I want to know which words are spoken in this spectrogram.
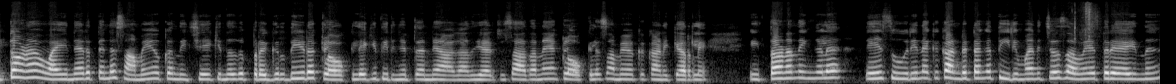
ഇത്തവണ വൈകുന്നേരത്തിന്റെ സമയമൊക്കെ നിശ്ചയിക്കുന്നത് പ്രകൃതിയുടെ ക്ലോക്കിലേക്ക് തിരിഞ്ഞിട്ട് തന്നെ ആകാന്ന് വിചാരിച്ചു. സാധാരണ ഞാൻ ക്ലോക്കിലെ സമയമൊക്കെ കാണിക്കാറില്ലേ? ഇത്തവണ നിങ്ങൾ ദേ സൂര്യനൊക്കെ കണ്ടിട്ടങ്ങ് തീരുമാനിച്ച സമയം എത്രയായിന്ന്?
